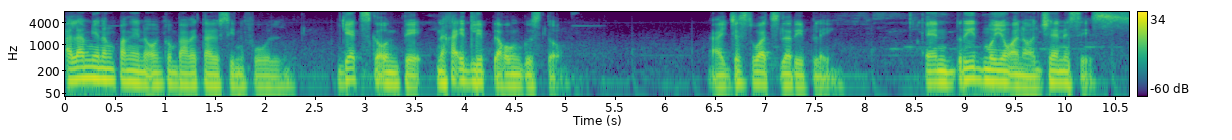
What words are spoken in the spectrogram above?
Alam niya ng Panginoon kung bakit tayo sinful. Gets kaunti. Nakaidlip akong gusto. I just watch the replay. And read mo yung ano, Genesis.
